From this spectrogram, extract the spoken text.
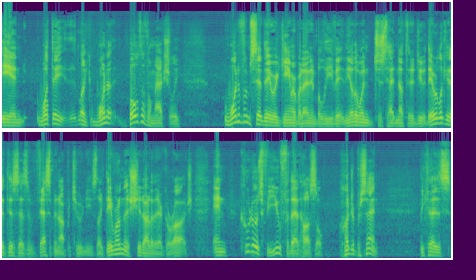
and what they like one of both of them actually one of them said they were a gamer but i didn't believe it and the other one just had nothing to do. They were looking at this as investment opportunities. Like they run this shit out of their garage. And kudos for you for that hustle 100% because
